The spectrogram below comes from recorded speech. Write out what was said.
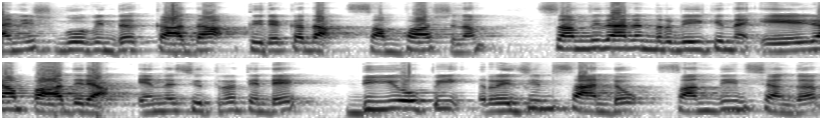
അനീഷ് ഗോവിന്ദ് കഥ തിരക്കഥ സംഭാഷണം സംവിധാനം നിർവഹിക്കുന്ന ഏഴാം പാതിര എന്ന ചിത്രത്തിന്റെ D O P Rejin Sando Sandeep Shankar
